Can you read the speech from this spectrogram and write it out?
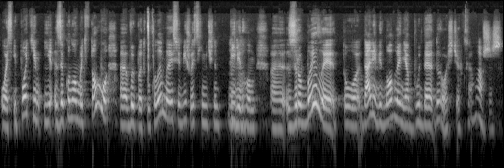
Ось і потім і зекономить в тому випадку, коли ми собі щось хімічним пілінгом е, зробили, то далі відновлення буде дорожче. А вже ж.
